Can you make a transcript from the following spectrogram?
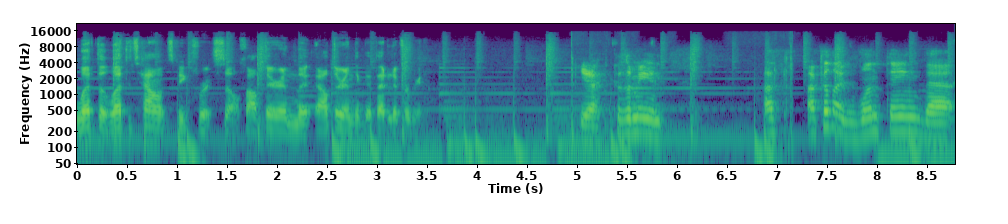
let the let the talent speak for itself out there in the out there in the competitive arena Yeah, because I mean, I, I feel like one thing that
